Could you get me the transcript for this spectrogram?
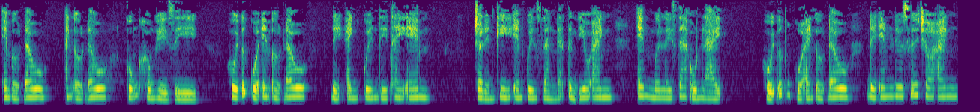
Em ở đâu, anh ở đâu, cũng không hề gì. Hồi ức của em ở đâu, để anh quên đi thay em. Cho đến khi em quên rằng đã từng yêu anh, em mới lấy ra ôn lại. Hồi ức của anh ở đâu, để em lưu giữ cho anh.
